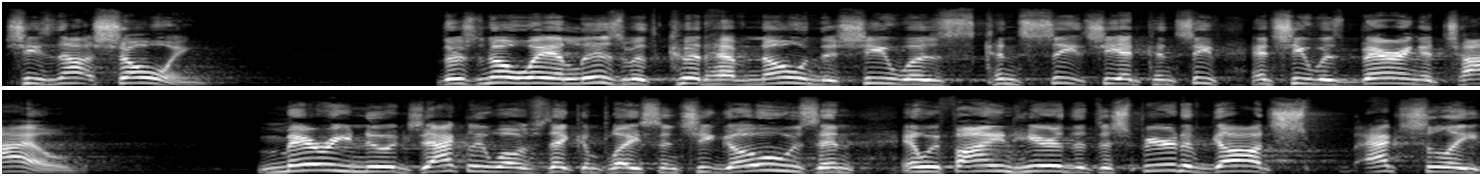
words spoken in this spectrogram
She's not showing. There's no way Elizabeth could have known that she was conceived, she had conceived and she was bearing a child. Mary knew exactly what was taking place, and she goes, and, and we find here that the Spirit of God actually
